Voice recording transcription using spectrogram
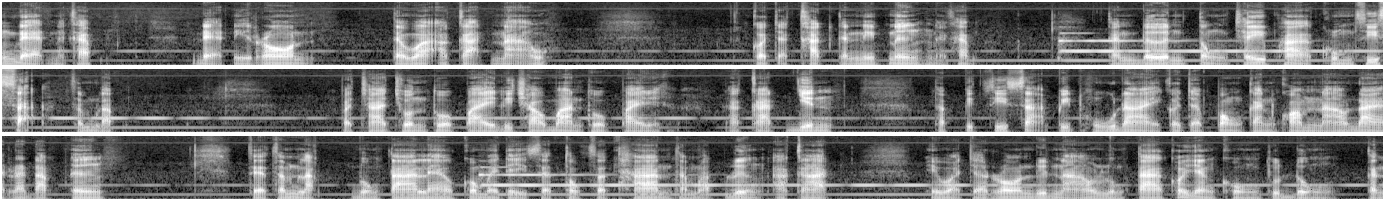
งแดดนะครับ แดดนี่ร้อน แต่ว่าอากาศหนาว ก็จะขัดกันนิดนึงนะครับ การเดินต้องใช้ผ้าคลุมศีรษะสำหรับประชาชนทั่วไปหรือชาวบ้านทั่วไป อากาศเย็น ถ้าปิดศีรษะปิดหูได้ก็จะป้องกันความหนาวได้ระดับหนึ่งแต่สำหรับดวงตาแล้วก็ไม่ได้สะทกสะท้านสำหรับเรื่องอากาศ ไม่ว่าจะร้อนหรือหนาวหลวงตาก็ยังคงทุดดงกัน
